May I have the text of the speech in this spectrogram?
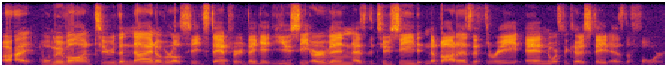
All right, we'll move on to the nine overall seed. Stanford. They get UC Irvine as the two seed, Nevada as the three, and North Dakota State as the four.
